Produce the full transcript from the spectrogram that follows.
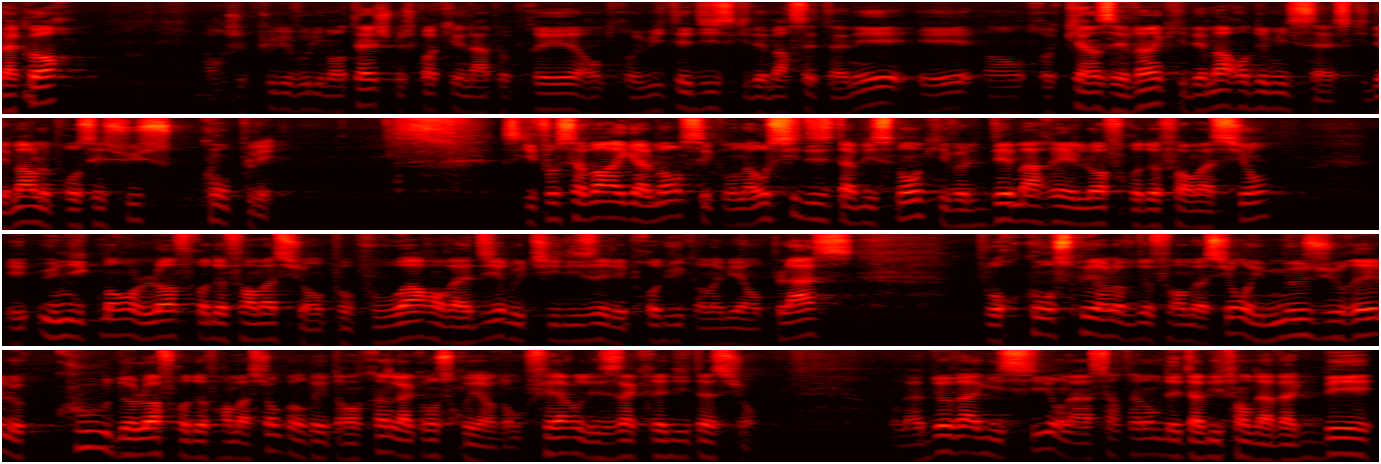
D'accord? Alors, j'ai plus les volumes en tête, mais je crois qu'il y en a à peu près entre 8 et 10 qui démarrent cette année, et entre 15 et 20 qui démarrent en 2016, qui démarrent le processus complet. Ce qu'il faut savoir également, c'est qu'on a aussi des établissements qui veulent démarrer l'offre de formation et uniquement l'offre de formation pour pouvoir, on va dire, utiliser les produits qu'on a mis en place pour construire l'offre de formation et mesurer le coût de l'offre de formation quand on est en train de la construire, donc faire les accréditations. On a deux vagues ici, on a un certain nombre d'établissements de la vague B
